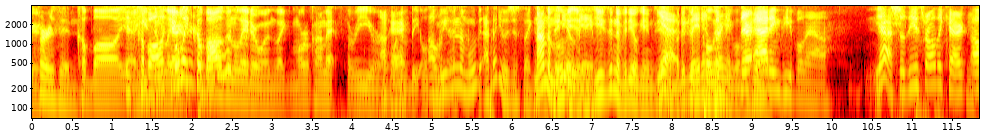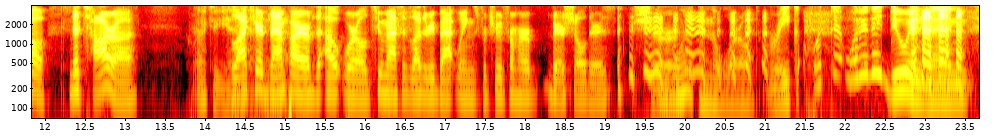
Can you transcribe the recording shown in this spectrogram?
here. person? Kabal. Yeah, Is he's Kabal in later, character? Wait, Kabal Kabal's in the later ones, like Mortal Kombat Three or Okay. one of the oh, ultimate. Oh, he's in the movie. I thought he was just like Not in the movie. games. He's in the video games. Yeah, Yeah, but they're just didn't pulling people. They're Yeah. adding people now. Yeah, so these are all the characters. Hmm. Oh, Nitara, Black, yeah, black-haired yeah, vampire of the Outworld. Two massive leathery bat wings protrude from her bare shoulders. Sure. What in the world? Rake. What? The, what are they doing, man?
